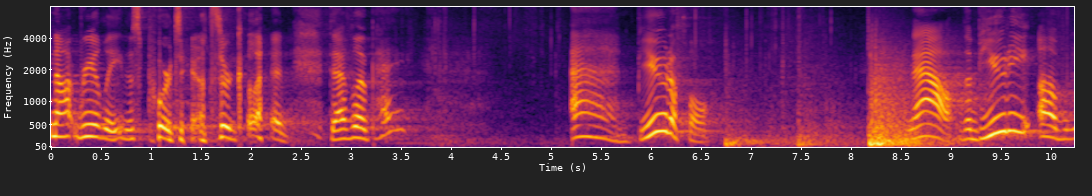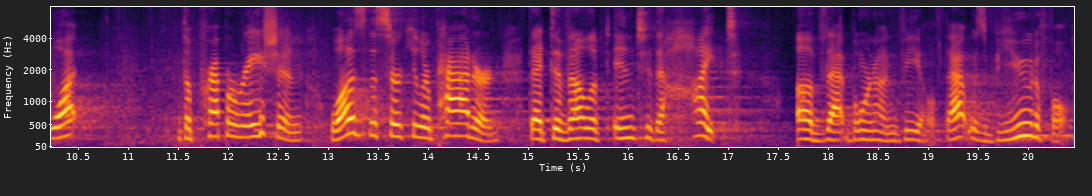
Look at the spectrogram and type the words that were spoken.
Not really, this poor dancer. Go ahead. Développé. And beautiful. Now, the beauty of what the preparation was the circular pattern that developed into the height of that Bournonville. That was beautiful.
